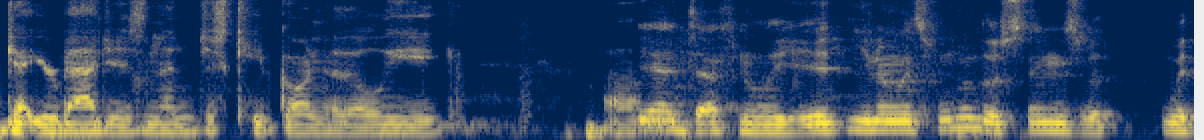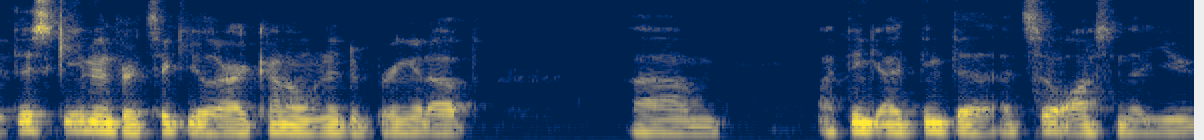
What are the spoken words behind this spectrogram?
get your badges and then just keep going to the league. Um, yeah definitely. It you know it's one of those things with with this game in particular i kind of wanted to bring it up. Um i think i think that that's so awesome that you,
